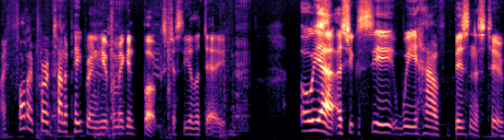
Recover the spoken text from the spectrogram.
I thought I put a ton of paper in here for making books just the other day. Oh yeah, as you can see, we have business too.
